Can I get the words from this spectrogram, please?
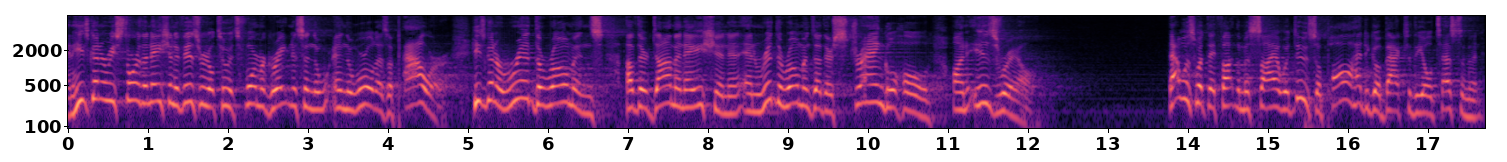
And he's going to restore the nation of Israel to its former greatness in the, in the world as a power. He's going to rid the Romans of their domination and, and rid the Romans of their stranglehold on Israel. That was what they thought the Messiah would do. So Paul had to go back to the Old Testament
